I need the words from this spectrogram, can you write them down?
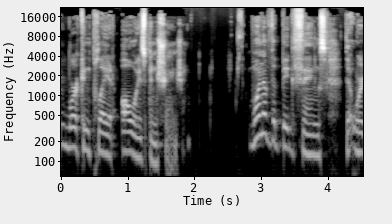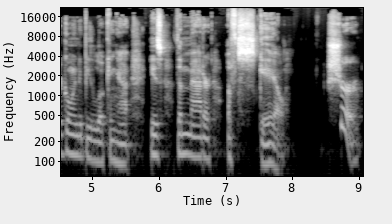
work and play had always been changing. One of the big things that we're going to be looking at is the matter of scale. Sure,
